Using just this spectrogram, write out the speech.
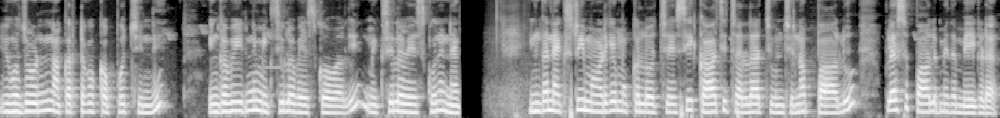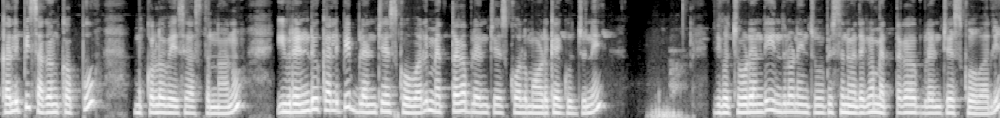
ఇదిగో చూడండి నాకు కరెక్ట్గా ఒక కప్పు వచ్చింది. ఇంకా వీటిని మిక్సీలో వేసుకోవాలి. మిక్సీలో వేసుకొని నెక్స్ట్ ఇంకా నెక్స్ట్ ఈ మామిడికాయ ముక్కల్లో వచ్చేసి కాచి చల్లార్చి ఉంచిన పాలు ప్లస్ పాలు మీద మేగడ కలిపి సగం కప్పు ముక్కల్లో వేసేస్తున్నాను. ఇవి రెండు కలిపి బ్లెండ్ చేసుకోవాలి. మెత్తగా బ్లెండ్ చేసుకోవాలి మామిడికాయ గుజ్జుని. ఇదిగో చూడండి ఇందులో నేను చూపిస్తున్న విధంగా మెత్తగా బ్లెండ్ చేసుకోవాలి.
